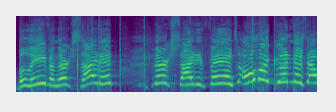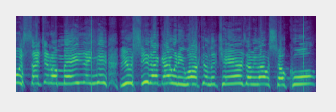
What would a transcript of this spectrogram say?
believe and they're excited. They're excited fans. Oh my goodness, that was such an amazing. Do you see that guy when he walked on the chairs? I mean, that was so cool.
